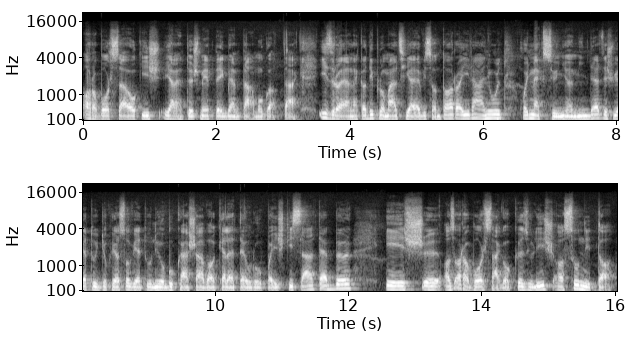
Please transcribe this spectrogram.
arab országok is jelentős mértékben támogatták. Izraelnek a diplomáciája viszont arra irányult, hogy megszűnjön mindez, és ugye tudjuk, hogy a Szovjetunió bukásával Kelet-Európa is kiszállt ebből, és az arab országok közül is a szunnita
